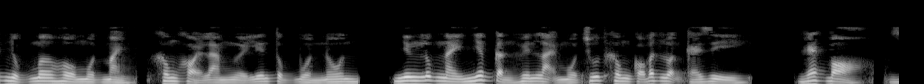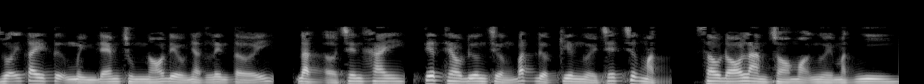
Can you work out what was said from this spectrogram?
nhục mơ hồ một mảnh, không khỏi làm người liên tục buồn nôn, nhưng lúc này nhiếp cẩn huyên lại một chút không có bất luận cái gì, ghét bỏ, duỗi tay tự mình đem chúng nó đều nhặt lên tới, đặt ở trên khay, tiếp theo đương trường bắt được kia người chết trước mặt, sau đó làm cho mọi người mặt nhi,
